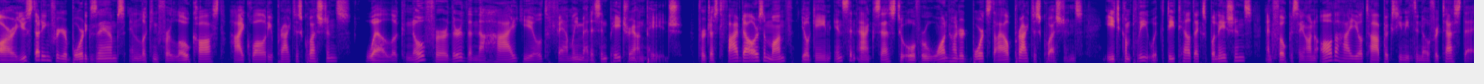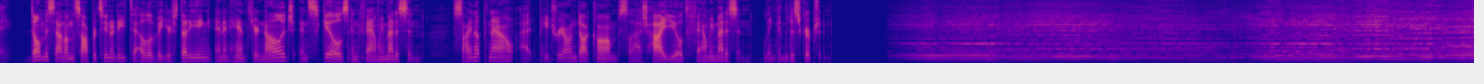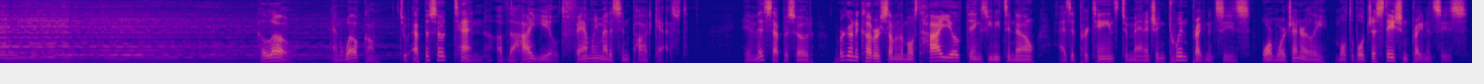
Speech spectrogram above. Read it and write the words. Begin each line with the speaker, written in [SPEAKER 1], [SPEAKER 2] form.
[SPEAKER 1] Are you studying for your board exams and looking for low cost, high quality practice questions? Well, look no further than the High Yield Family Medicine Patreon page. For just $5 a month, you'll gain instant access to over 100 board style practice questions, each complete with detailed explanations and focusing on all the high yield topics you need to know for test day. Don't miss out on this opportunity to elevate your studying and enhance your knowledge and skills in family medicine. Sign up now at patreon.com slash high yield family medicine. Link in the description. Hello, and welcome to episode 10 of the High Yield Family Medicine Podcast. In this episode, we're going to cover some of the most high yield things you need to know as it pertains to managing twin pregnancies, or more generally, multiple gestation pregnancies.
